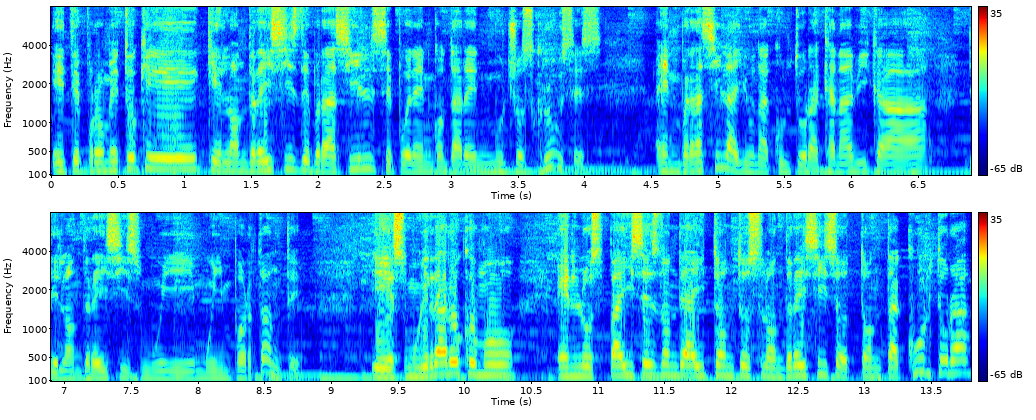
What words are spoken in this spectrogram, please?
y te prometo que, que landraces de Brasil se pueden encontrar en muchos cruces. En Brasil hay una cultura canábica de landraces muy, muy importante. Y es muy raro como en los países donde hay tantos landraces o tanta cultura,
